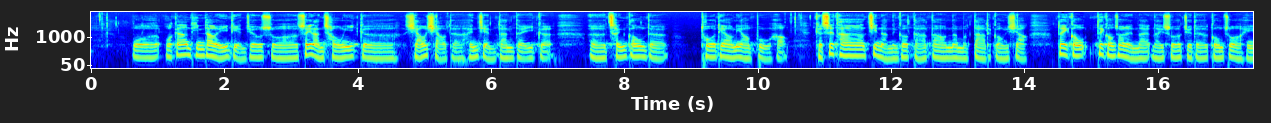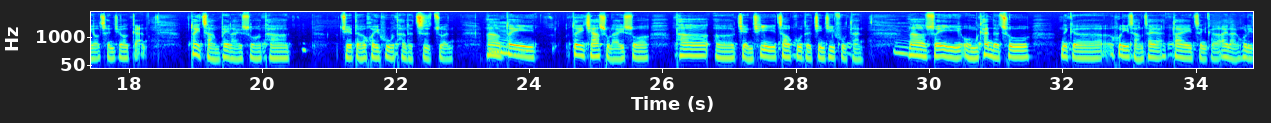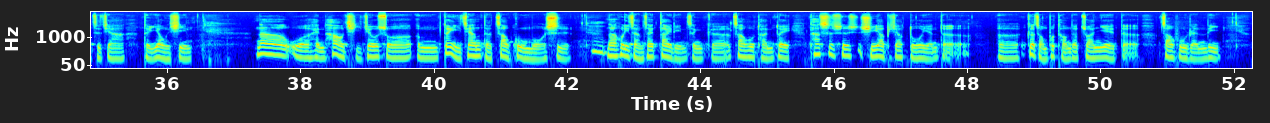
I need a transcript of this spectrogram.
我我刚刚听到了一点，就是说，虽然从一个小小的、很简单的一个呃成功的脱掉尿布哈，可是它竟然能够达到那么大的功效，对工对工作人来来说，觉得工作很有成就感；对长辈来说，他觉得恢复他的自尊。那对、嗯、对家属来说，他呃减去照顾的经济负担。嗯，那所以我们看得出那个护理长在带整个爱兰护理之家的用心。那我很好奇，就是说，嗯，对于这样的照顾模式，嗯，那护理长在带领整个照护团队，他是不是需要比较多元的呃各种不同的专业的照护人力？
